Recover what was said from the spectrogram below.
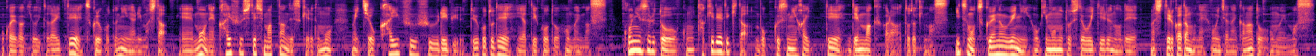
お声掛けをいただいて作ることになりました、えー、もうね開封してしまったんですけれども、まあ、一応開封風レビューということでやっていこうと思います。購入するとこの竹でできたボックスに入ってデンマークから届きます。いつも机の上に置物として置いているので、まあ、知ってる方もね多いんじゃないかなと思います。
